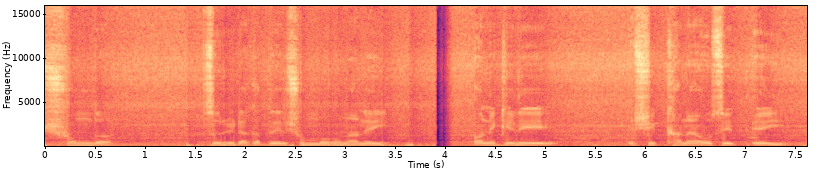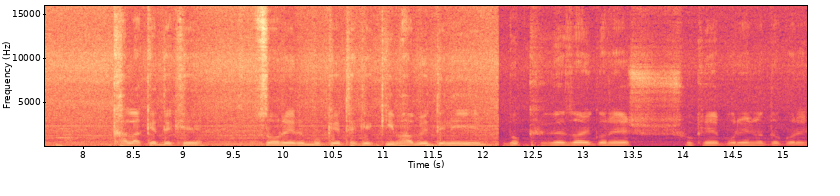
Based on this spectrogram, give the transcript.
সুন্দর। চুরি ডাকাতের সম্ভাবনা নেই। অনেকেরই শিক্ষা নেওয়া উচিত এই খালাকে দেখে। চোরের বুকে থেকে কীভাবে তিনি দুঃখকে জয় করে সুখে পরিণত করেন?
